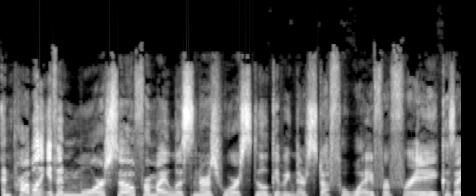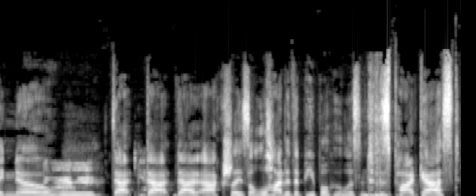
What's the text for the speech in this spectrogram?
And probably even more so for my listeners who are still giving their stuff away for free. Cause I know mm, that, yeah. that, that actually is a lot of the people who listen to this podcast.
